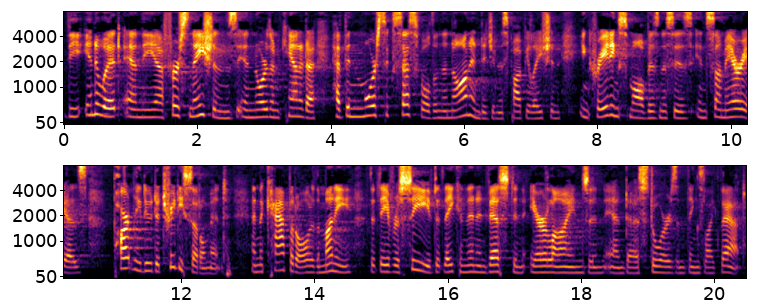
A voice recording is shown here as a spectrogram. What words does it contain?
The Inuit and the uh, First Nations in northern Canada have been more successful than the non Indigenous population in creating small businesses in some areas partly due to treaty settlement and the capital or the money that they've received that they can then invest in airlines and, and uh, stores and things like that.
